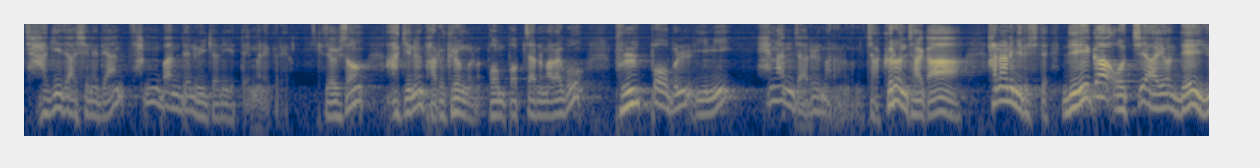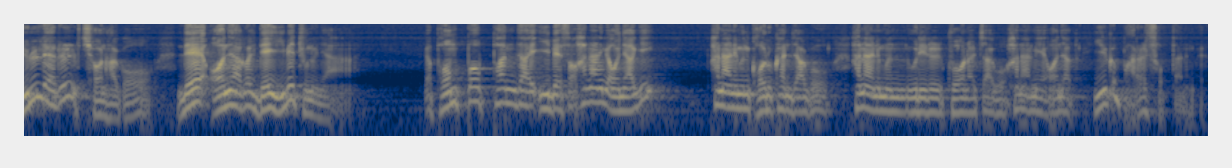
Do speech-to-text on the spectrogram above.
자기 자신에 대한 상반된 의견이기 때문에 그래요. 그래서 여기서 악인은 바로 그런 걸 범법자를 말하고 불법을 이미 행한 자를 말하는 겁니다. 자, 그런 자가 하나님 이르시되 내가 어찌하여 내 율례를 전하고 내 언약을 내 입에 두느냐. 그러니까 범법한 자의 입에서 하나님의 언약이 하나님은 거룩한 자고 하나님은 우리를 구원할 자고 하나님의 언약 이거 말할 수 없다는 거예요.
